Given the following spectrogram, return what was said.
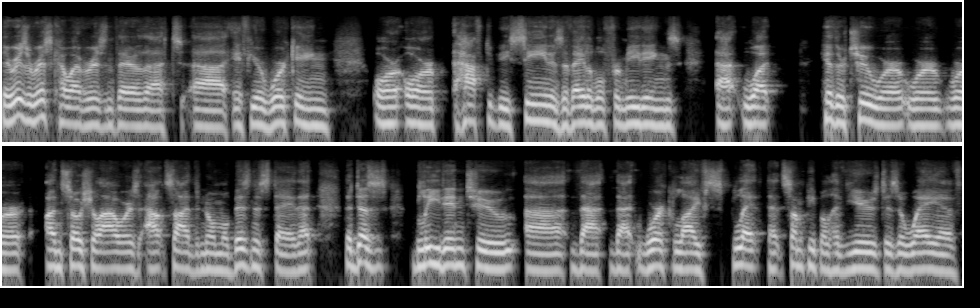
there is a risk however isn't there that uh, if you're working or or have to be seen as available for meetings at what hitherto were were were unsocial hours outside the normal business day that that does bleed into uh, that that work life split that some people have used as a way of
